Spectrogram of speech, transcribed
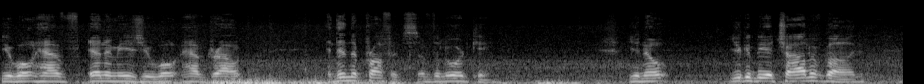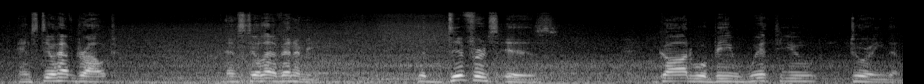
You won't have enemies, you won't have drought. And then the prophets of the Lord came. You know, you can be a child of God and still have drought and still have enemy. The difference is God will be with you during them.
